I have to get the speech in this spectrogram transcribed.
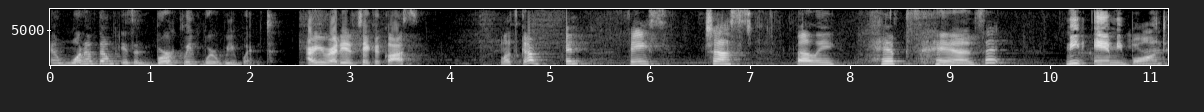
And one of them is in Berkeley, where we went. Are you ready to take a class? Let's go. In, face, chest, belly, hips, hands, sit. Meet Amy Bond,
